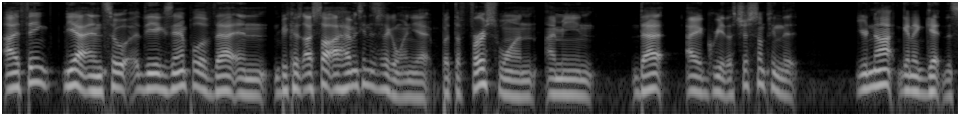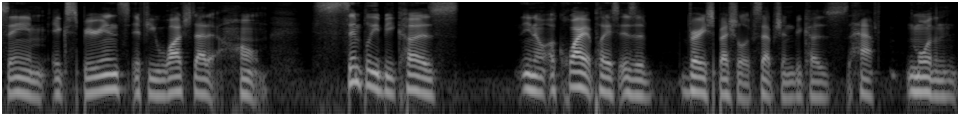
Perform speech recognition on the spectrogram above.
I think yeah, and so the example of that, and because I saw, I haven't seen the second one yet, but the first one, I mean, that I agree. That's just something that you're not gonna get the same experience if you watch that at home, simply because, you know, A Quiet Place is a very special exception because half more than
